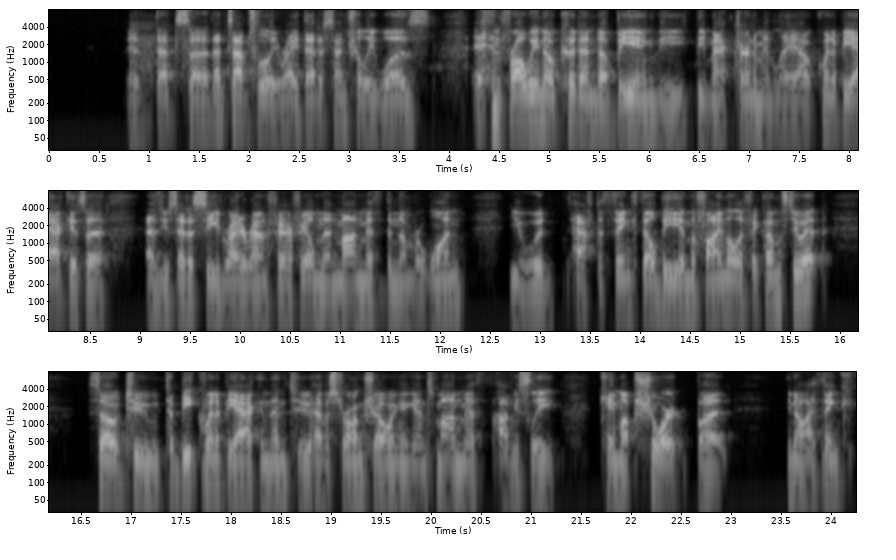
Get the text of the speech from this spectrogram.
It, that's uh, that's absolutely right. That essentially was, and for all we know, could end up being the the MAC tournament layout. Quinnipiac is a, as you said, a seed right around Fairfield, and then Monmouth, the number one. You would have to think they'll be in the final if it comes to it. So to to beat Quinnipiac and then to have a strong showing against Monmouth, obviously came up short. But you know, I think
